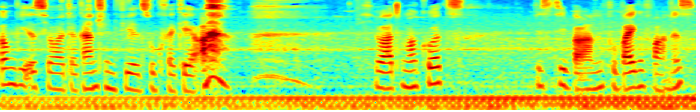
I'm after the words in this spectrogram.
Irgendwie ist hier heute ganz schön viel Zugverkehr. Ich warte mal kurz, bis die Bahn vorbeigefahren ist.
